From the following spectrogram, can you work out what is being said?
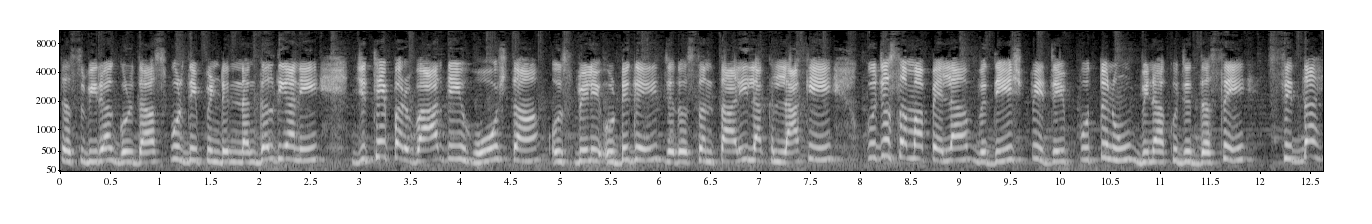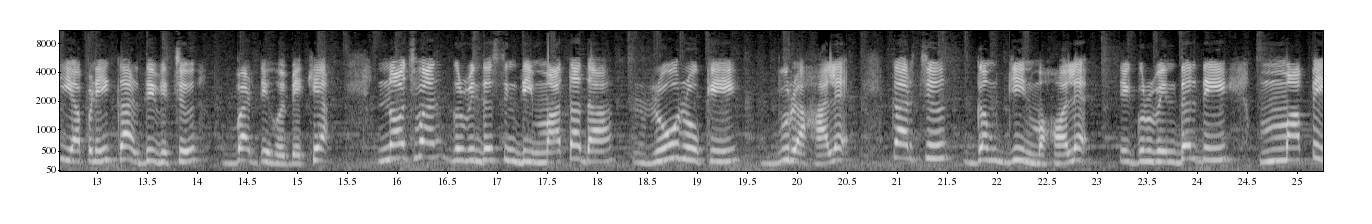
ਤਸਵੀਰਾਂ ਗੁਰਦਾਸਪੁਰ ਦੇ ਪਿੰਡ ਨੰਗਲ ਦੀਆਂ ਨੇ, ਜਿੱਥੇ ਪਰਿਵਾਰ ਦੇ ਹੋਸ਼ ਤਾਂ ਉਸ ਵੇਲੇ ਉੱਡ ਗਏ, ਜਦੋਂ 47 ਲੱਖ ਲਾ ਕੇ ਕੁਝ ਸਮਾਂ ਪਹਿਲਾਂ ਵਿਦੇਸ਼ ਭੇਜੇ ਪੁੱਤ ਨੂੰ ਬਿਨਾਂ ਕੁਝ ਦੱਸੇ ਸਿੱਧਾ ਹੀ ਆਪਣੇ ਘਰ ਦੇ ਵਿੱਚ ਵੜਦੇ ਹੋਏ ਵੇਖਿਆ। ਨੌਜਵਾਨ ਗੁਰਵਿੰਦਰ ਸਿੰਘ ਦੀ ਮਾਤਾ ਦਾ ਰੋ ਰੋ ਕੇ ਬੁਰਾ ਹਾਲ ਹੈ। ਘਰ 'ਚ ਗਮਗੀਨ ਮਾਹੌਲ ਹੈ ਤੇ ਗੁਰਵਿੰਦਰ ਦੇ ਮਾਪੇ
